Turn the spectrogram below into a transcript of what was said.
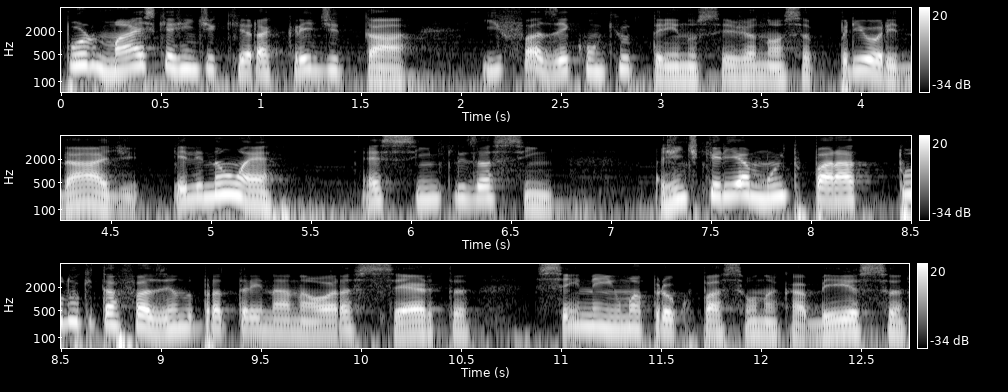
Por mais que a gente queira acreditar e fazer com que o treino seja a nossa prioridade, ele não é. É simples assim. A gente queria muito parar tudo o que está fazendo para treinar na hora certa, sem nenhuma preocupação na cabeça,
